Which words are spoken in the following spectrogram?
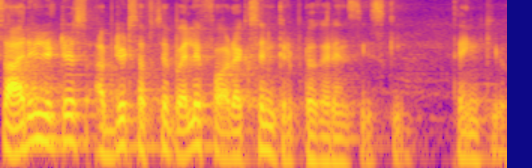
सारी लेटेस्ट अपडेट सबसे पहले फॉरेक्स एंड क्रिप्टो करेंसीज की। Thank you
